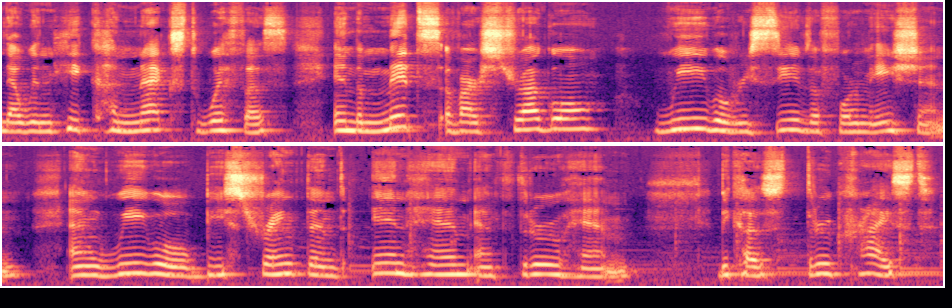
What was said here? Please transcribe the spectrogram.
that when He connects with us in the midst of our struggle, we will receive the formation and we will be strengthened in Him and through Him because through Christ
